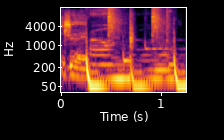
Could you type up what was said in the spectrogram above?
DJ. Roll.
